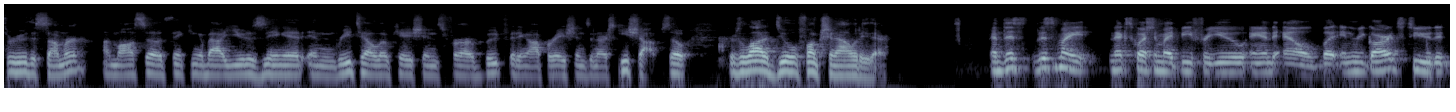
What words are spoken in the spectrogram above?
through the summer. I'm also thinking about using it in retail locations for our boot fitting operations in our ski shop. So there's a lot of dual functionality there. And this this might next question might be for you and Elle, but in regards to the,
